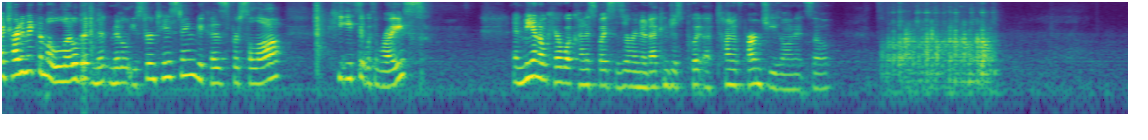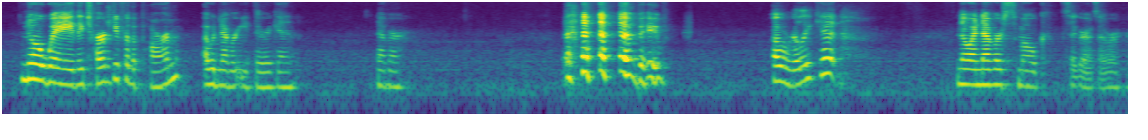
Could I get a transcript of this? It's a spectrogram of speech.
I try to make them a little bit Middle Eastern tasting because for Salah, he eats it with rice. And me, I don't care what kind of spices are in it. I can just put a ton of parm cheese on it, so. No way. They charged you for the parm? I would never eat there again. Never. Babe. Oh, really, Kit? No, I never smoke cigarettes ever.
